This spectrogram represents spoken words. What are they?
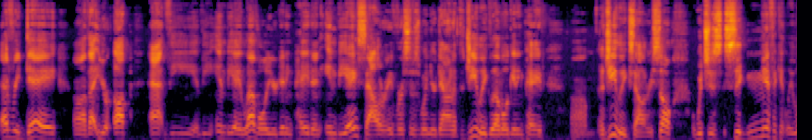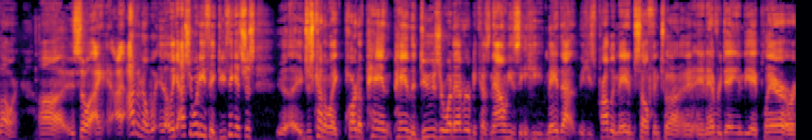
every day, uh, that you're up at the, the NBA level, you're getting paid an NBA salary versus when you're down at the G League level, getting paid um, a G League salary, so which is significantly lower. Uh, so I, I, I don't know. Like, actually, what do you think? Do you think it's just, uh, just kind of like part of paying, paying the dues or whatever? Because now he's, he made that, he's probably made himself into a, an everyday NBA player, or,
